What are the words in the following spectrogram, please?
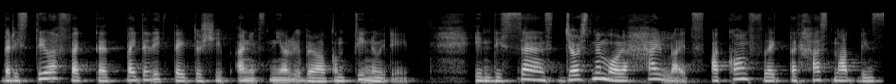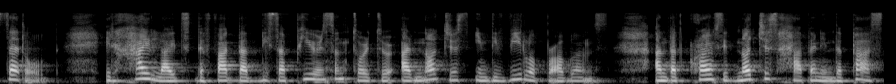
that is still affected by the dictatorship and its neoliberal continuity. In this sense, Jaar's Memorial highlights a conflict that has not been settled. It highlights the fact that disappearance and torture are not just individual problems, and that crimes did not just happen in the past,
